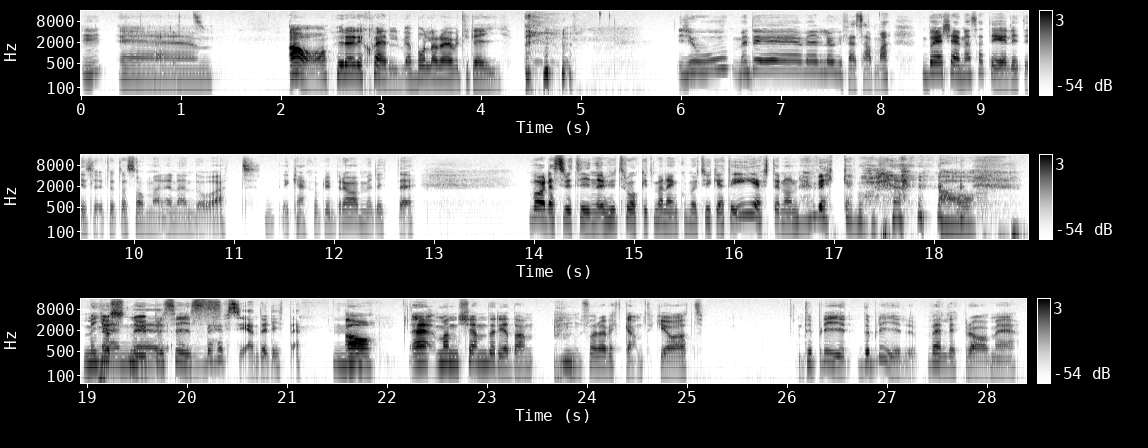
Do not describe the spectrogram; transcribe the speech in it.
Mm. Härligt. ja, hur är det själv? Jag bollar över till dig. Jo, men det är väl ungefär samma. Det börjar kännas att det är lite i slutet av sommaren ändå, att det kanske blir bra med lite vardagsrutiner, hur tråkigt man än kommer att tycka att det är efter någon vecka bara. Ja, men just nu eh, precis. Det behövs ju ändå lite. Mm. Ja, eh, man kände redan förra veckan tycker jag att det blir, det blir väldigt bra med,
